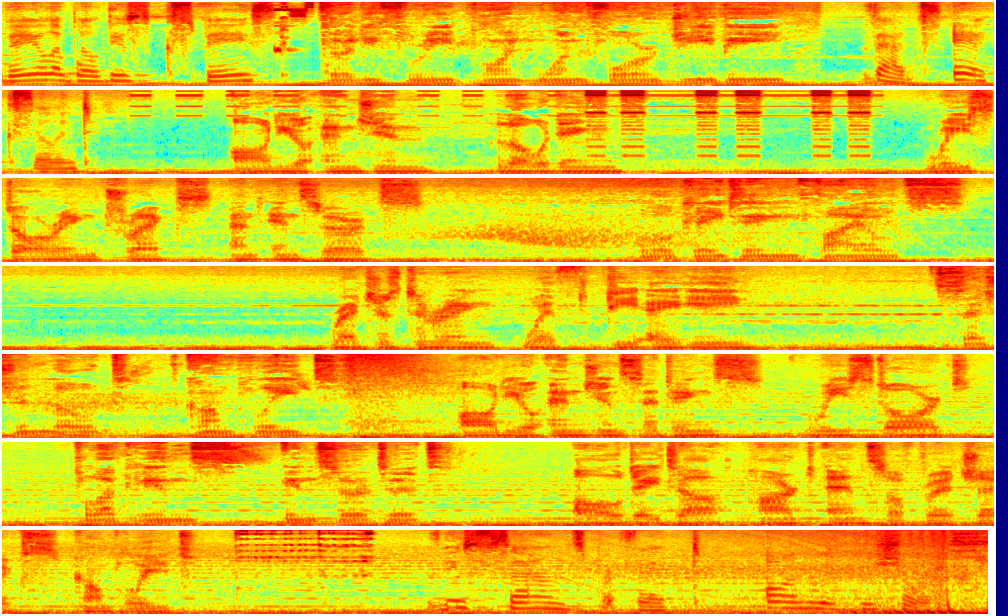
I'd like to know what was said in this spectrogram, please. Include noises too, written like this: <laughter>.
Available disk space 33.14 GB. That's excellent. Audio engine loading. Restoring tracks and inserts. Locating files. Registering with DAE. Session load complete. Audio engine settings restored. Plugins inserted. All data, hard and software checks complete. This sounds perfect. On with the show.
